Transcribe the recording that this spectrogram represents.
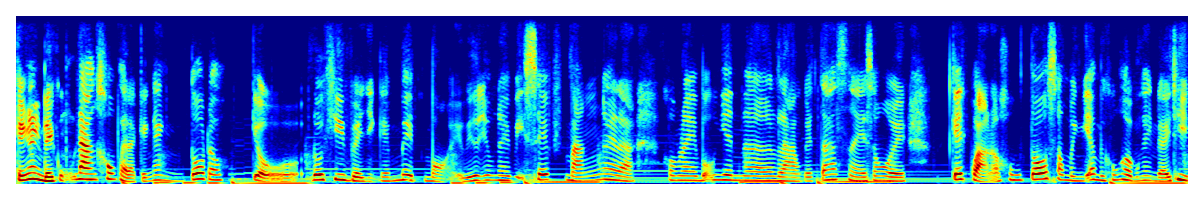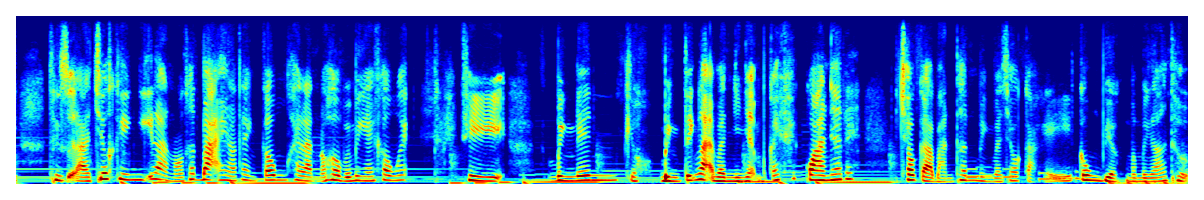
cái ngành đấy cũng đang không phải là cái ngành tốt đâu. Kiểu đôi khi về những cái mệt mỏi ví dụ như hôm nay bị sếp mắng hay là hôm nay bỗng nhiên ờ, làm cái task này xong rồi kết quả nó không tốt xong mình nghĩ là mình không hợp với ngành đấy thì thực sự là trước khi nghĩ là nó thất bại hay nó thành công hay là nó hợp với mình hay không ấy thì mình nên kiểu bình tĩnh lại và nhìn nhận một cách khách quan nhất ấy cho cả bản thân mình và cho cả cái công việc mà mình đang thử.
